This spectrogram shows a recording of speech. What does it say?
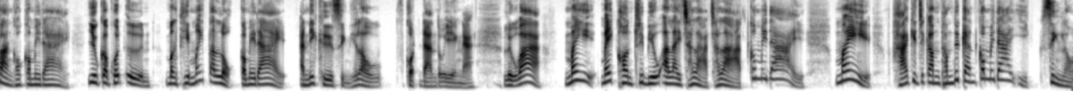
ฟังเขาก็ไม่ได้ อยู่กับคนอื่น บางทีไม่ตลกก็ไม่ได้ อันนี้คือสิ่งที่เรากดดันตัวเองนะ หรือว่าไม่ไม่ contribu อะไรฉลาดฉลาดก็ไม่ได้ ไม่หากิจกรรมทำด้วยกันก็ไม่ได้อีกสิ่งเหล่า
